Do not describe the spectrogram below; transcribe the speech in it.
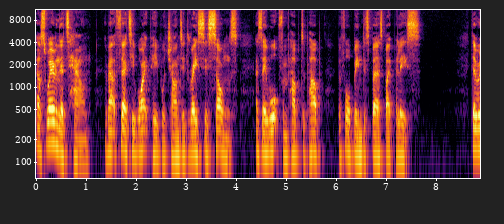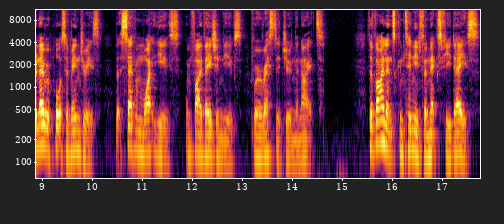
Elsewhere in the town, about 30 white people chanted racist songs as they walked from pub to pub before being dispersed by police. There were no reports of injuries, but seven white youths and five Asian youths were arrested during the night. The violence continued for the next few days.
